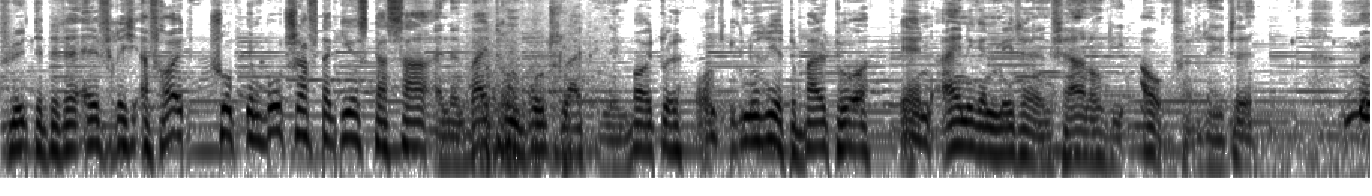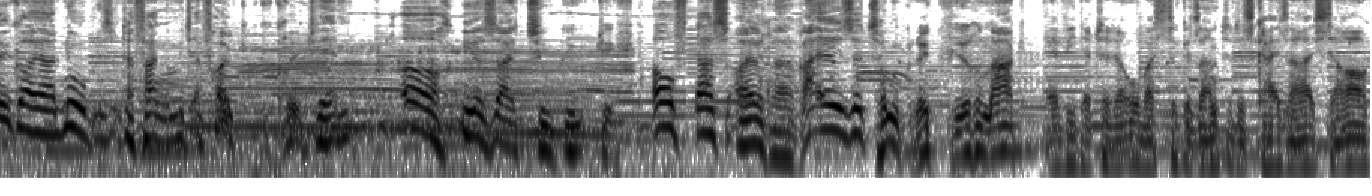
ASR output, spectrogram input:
flötete der Elfrich erfreut, schob dem Botschafter Gius Kassar einen weiteren Brotschleib in den Beutel und ignorierte Baltor, der in einigen Metern Entfernung die Augen verdrehte. Möge euer nobles Unterfangen mit Erfolg gekrönt werden. Ach, ihr seid zu gütig, auf dass eure Reise zum Glück führen mag, erwiderte der oberste Gesandte des Kaiserreichs der Rock.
